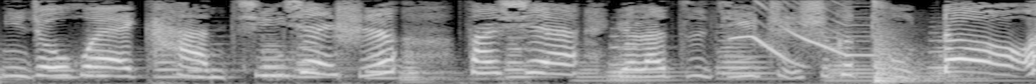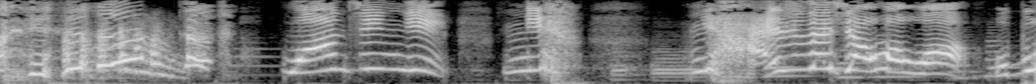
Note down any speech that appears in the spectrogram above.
你就会看清现实，发现原来自己只是个土豆。王晶晶，你你还是在笑话我，我不会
